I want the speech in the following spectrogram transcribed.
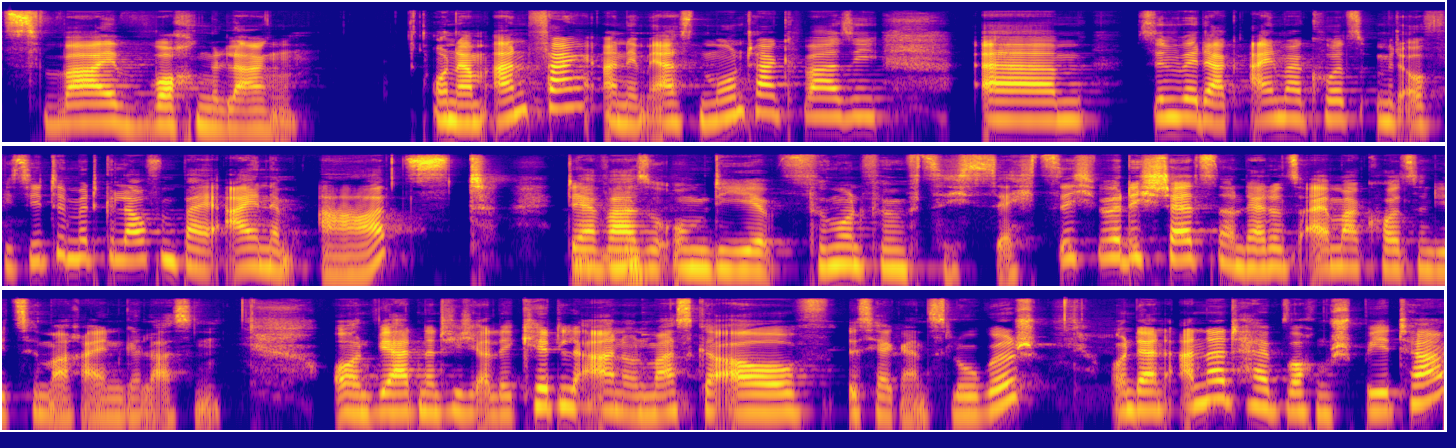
zwei Wochen lang. Und am Anfang, an dem ersten Montag quasi, ähm, sind wir da einmal kurz mit auf Visite mitgelaufen bei einem Arzt. Der Mhm. war so um die 55, 60, würde ich schätzen. Und der hat uns einmal kurz in die Zimmer reingelassen. Und wir hatten natürlich alle Kittel an und Maske auf. Ist ja ganz logisch. Und dann anderthalb Wochen später,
